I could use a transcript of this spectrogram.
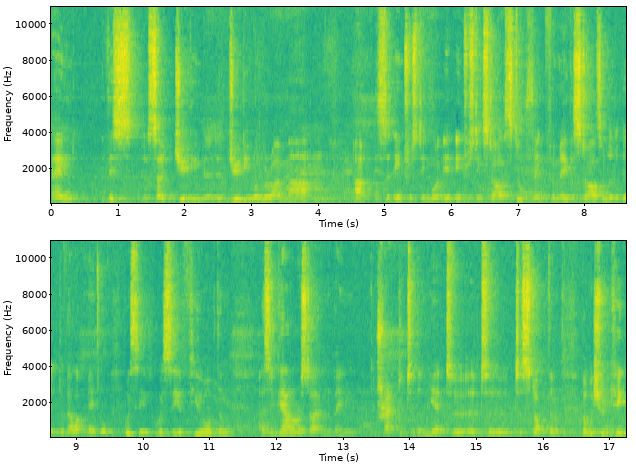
And this, so Judy, Judy Nungarrayi Martin uh, is an interesting, interesting style. I still think for me the style's a little bit developmental. We see, we see a few of them. As a gallerist, I haven't been attracted to them yet to, uh, to, to stop them, but we should keep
